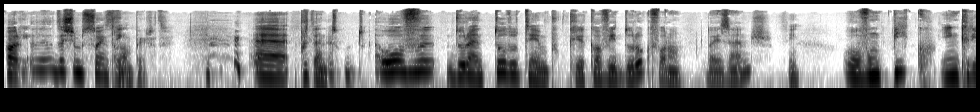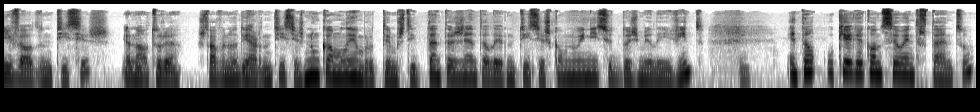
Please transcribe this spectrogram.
Ora deixa-me só interromper-te. uh, portanto, houve durante todo o tempo que a Covid durou, que foram dois anos, Sim. houve um pico incrível de notícias. Eu, na altura, estava no Diário de Notícias, nunca me lembro de termos tido tanta gente a ler notícias como no início de 2020. Sim. Então, o que é que aconteceu entretanto?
